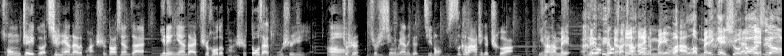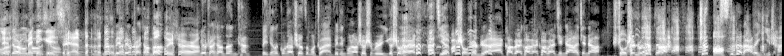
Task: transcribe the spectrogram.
从这个七十年代的款式到现在一零年代之后的款式都在同时运营啊，哦就是就是心里面那个激动。斯柯达这个车啊，你看他没 没有没有转向灯，没完了，没给说高兴了这就是没给钱，怎么没没没有转向灯怎么，回事啊没？有转向灯，你看北京的公交车怎么转？北京公交车是不是一个售票员大姐把手伸出去，哎，靠边靠边靠边，进站了进站了，手伸出去，对吧？这哦斯柯达的遗产，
